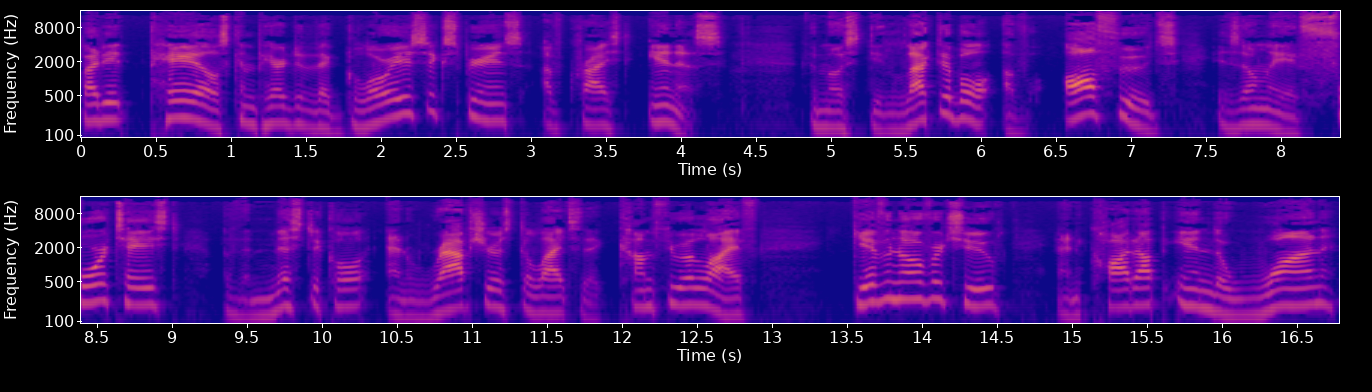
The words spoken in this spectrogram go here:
but it pales compared to the glorious experience of Christ in us. The most delectable of all foods is only a foretaste of the mystical and rapturous delights that come through a life given over to and caught up in the one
